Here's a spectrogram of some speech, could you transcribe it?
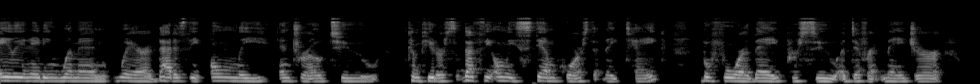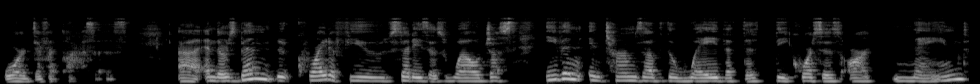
alienating women where that is the only intro to computers that's the only stem course that they take before they pursue a different major or different classes uh, and there's been quite a few studies as well just even in terms of the way that the, the courses are named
